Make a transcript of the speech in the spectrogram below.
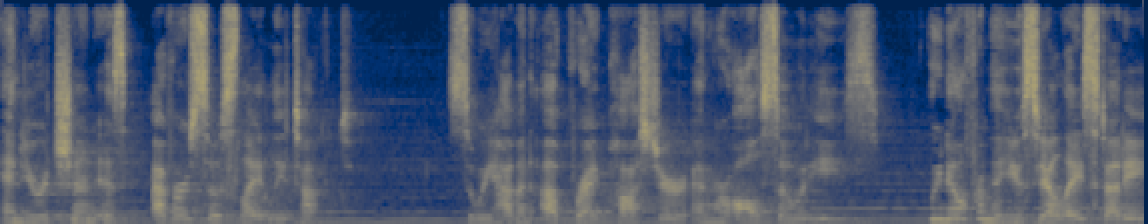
and your chin is ever so slightly tucked. so we have an upright posture and we're also at ease. We know from the UCLA study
